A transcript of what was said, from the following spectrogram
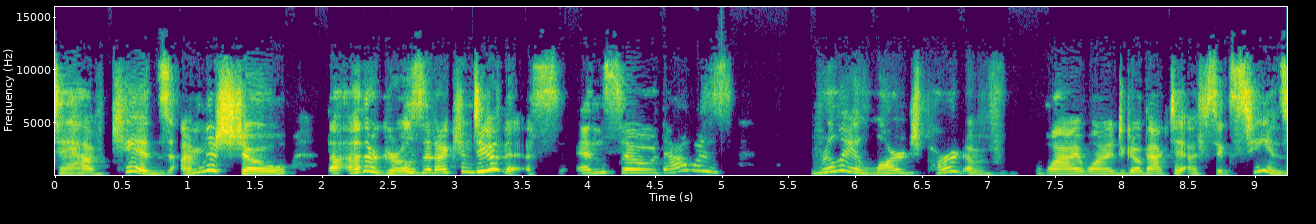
to have kids, I'm to show the other girls that I can do this. And so that was really a large part of why I wanted to go back to F 16s.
